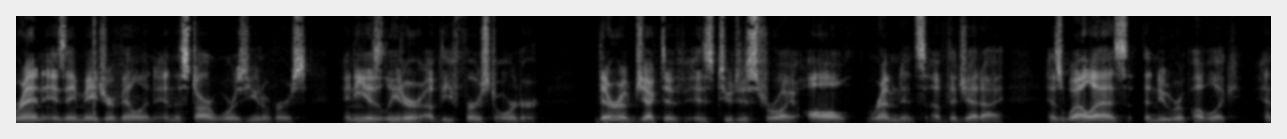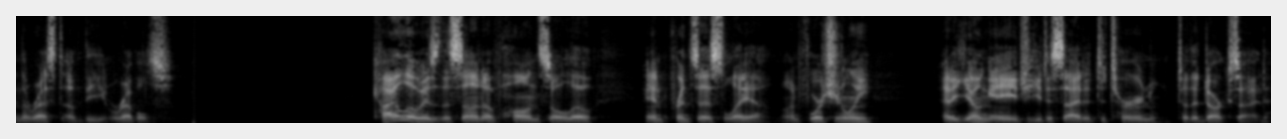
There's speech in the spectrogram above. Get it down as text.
Ren is a major villain in the Star Wars universe, and he is leader of the First Order. Their objective is to destroy all remnants of the Jedi, as well as the New Republic and the rest of the rebels. Kylo is the son of Han Solo and Princess Leia. Unfortunately, at a young age, he decided to turn to the dark side.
